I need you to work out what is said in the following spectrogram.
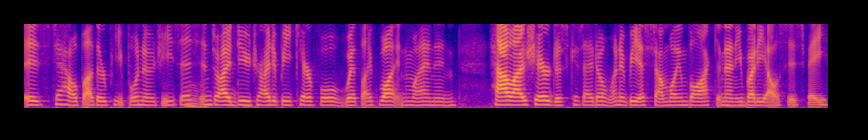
is to help other people know Jesus. And so I do try to be careful with like what and when and how I share just because I don't want to be a stumbling block in anybody else's faith.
